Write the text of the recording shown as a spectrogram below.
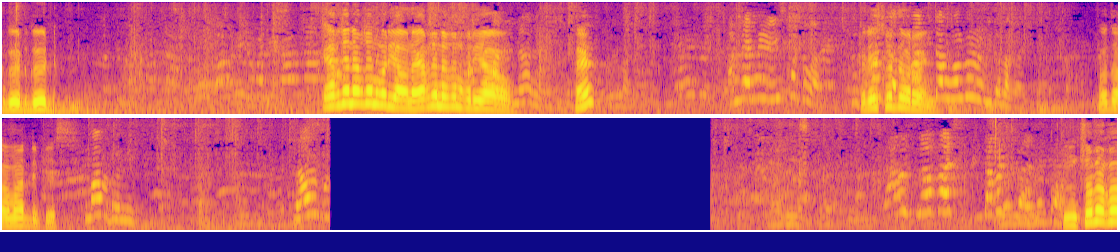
গুড গুড একজন একজন করি আও না একজন একজন করি আও হ্যাঁ আমরা এমনি রেস করতে পারি রেস করতে পারবেন তা বলবো না দিতে লাগাই ও তো আমার ডিপিএস सबे खो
